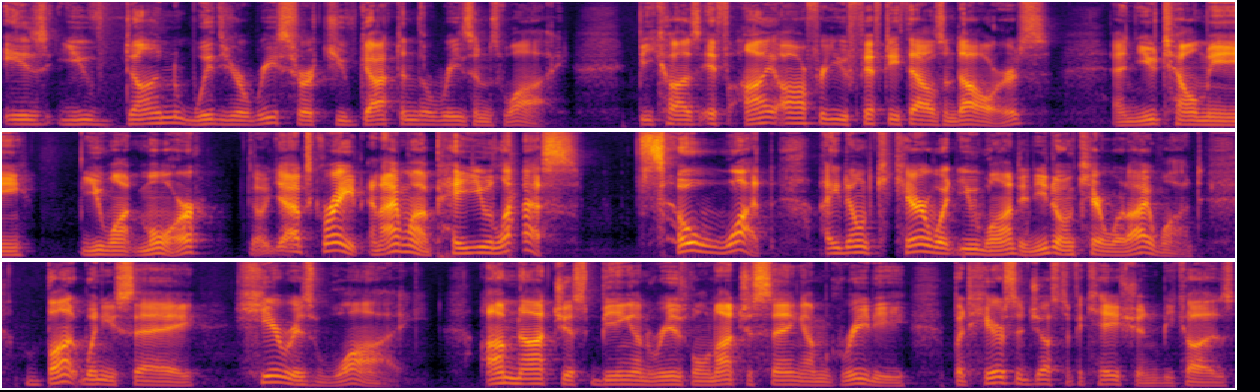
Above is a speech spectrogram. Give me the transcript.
is you've done with your research, you've gotten the reasons why. Because if I offer you $50,000 and you tell me you want more, go, yeah, it's great. And I want to pay you less so what? I don't care what you want and you don't care what I want. But when you say, here is why, I'm not just being unreasonable, not just saying I'm greedy, but here's a justification because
